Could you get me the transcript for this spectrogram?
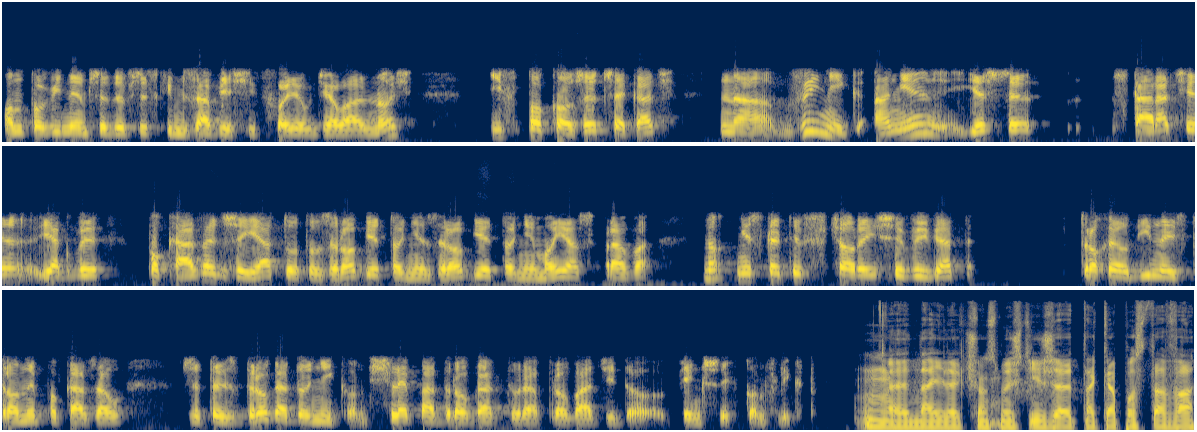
On powinien przede wszystkim zawiesić swoją działalność i w pokorze czekać na wynik, a nie jeszcze starać się jakby pokazać, że ja to to zrobię, to nie zrobię, to nie moja sprawa. No niestety wczorajszy wywiad trochę od innej strony pokazał, że to jest droga donikąd, ślepa droga, która prowadzi do większych konfliktów. Na ile ksiądz myśli, że taka postawa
